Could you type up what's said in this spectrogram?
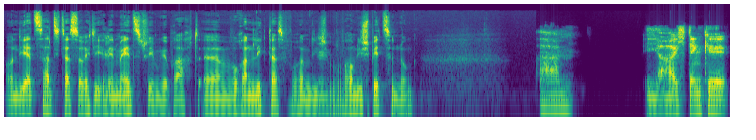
Und jetzt hat sich das so richtig in den mhm. Mainstream gebracht. Ähm, woran liegt das? Woran die, mhm. Warum die Spätzündung? Ähm, Ja, ich denke,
